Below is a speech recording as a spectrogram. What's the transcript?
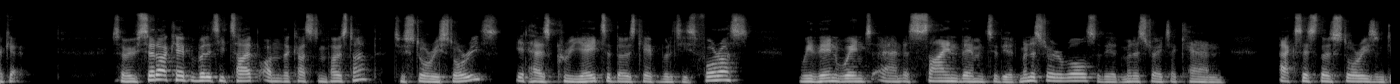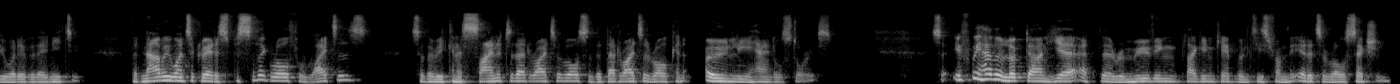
Okay, so we've set our capability type on the custom post type to story stories. It has created those capabilities for us. We then went and assigned them to the administrator role so the administrator can access those stories and do whatever they need to. But now we want to create a specific role for writers so that we can assign it to that writer role so that that writer role can only handle stories. So if we have a look down here at the removing plugin capabilities from the editor role section,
